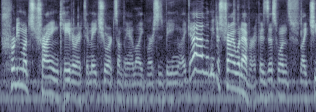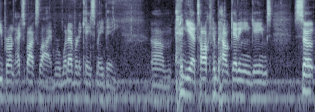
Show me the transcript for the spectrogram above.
pretty much try and cater it to make sure it's something I like versus being like, ah, let me just try whatever because this one's like cheaper on Xbox Live or whatever the case may be. Um, and yeah, talking about getting in games. So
